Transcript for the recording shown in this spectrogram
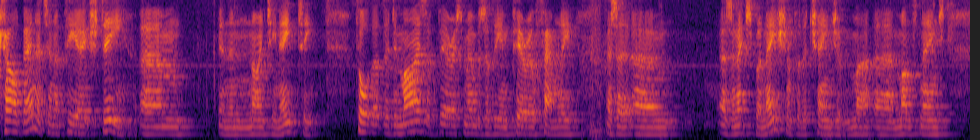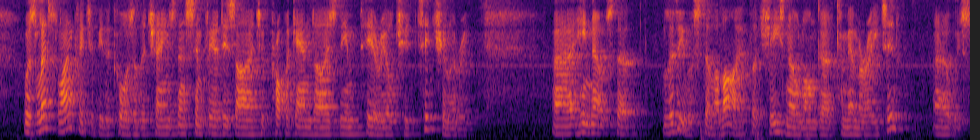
Carl Bennett, in a PhD um, in 1980, thought that the demise of various members of the imperial family as a, um, as an explanation for the change of uh, month names was less likely to be the cause of the change than simply a desire to propagandize the imperial titulary. Uh, he notes that Livy was still alive, but she's no longer commemorated, uh, which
